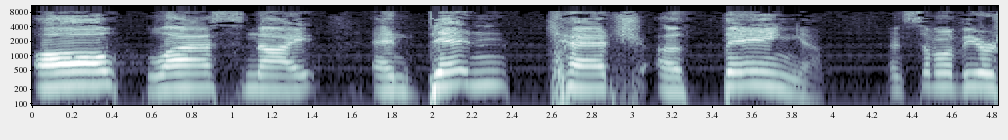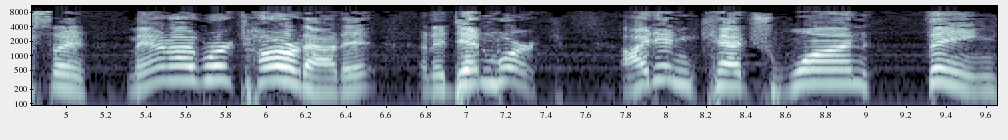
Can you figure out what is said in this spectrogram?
all last night and didn't catch a thing. And some of you are saying, man, I worked hard at it and it didn't work. I didn't catch one thing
